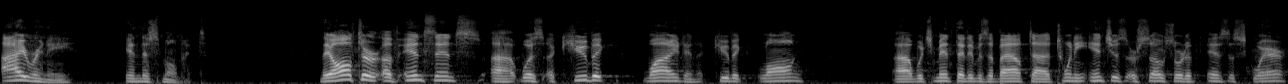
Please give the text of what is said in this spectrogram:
irony in this moment. The altar of incense uh, was a cubit wide and a cubit long uh, which meant that it was about uh, 20 inches or so, sort of as a square.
